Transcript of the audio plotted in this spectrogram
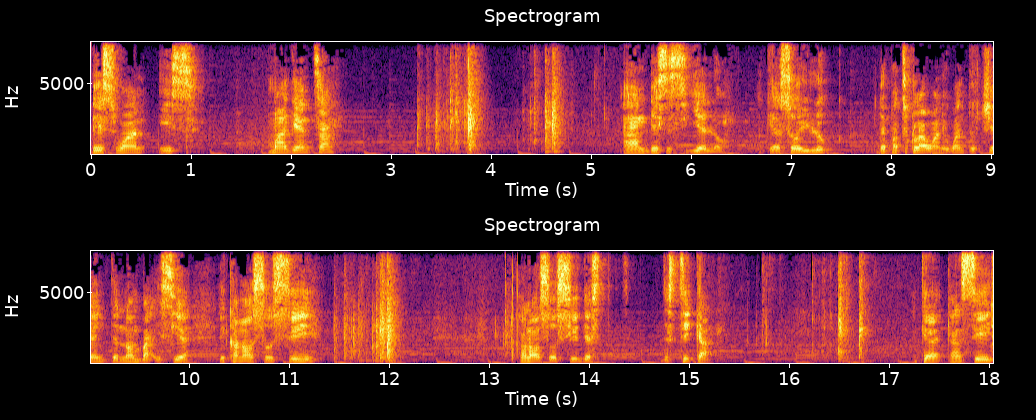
This one is magenta and this is yellow okay? So you look the particular one you want to change the number is here. You can also see can also see the, the sticker okay? You can see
